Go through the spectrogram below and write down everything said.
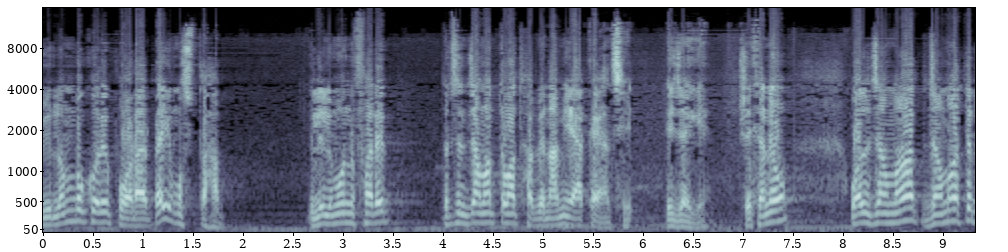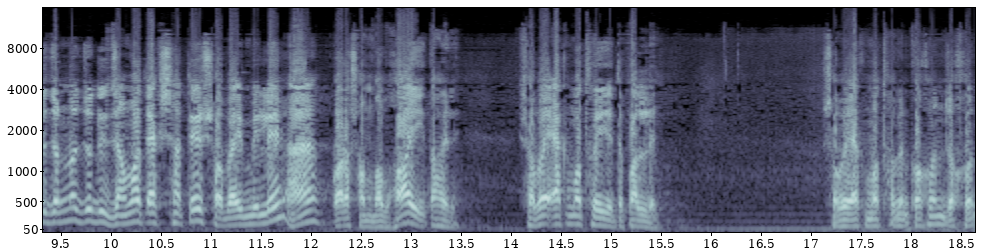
বিলম্ব করে পড়াটাই মুস্তাহাব। লিল মুনফারেদ ধরছেন জামাত টামাত হবে না, আমি একাই আছি এই জায়গায়। সেখানেও ওয়াল জামাত, জামাতের জন্য যদি জামাত একসাথে সবাই মিলে হ্যাঁ করা সম্ভব হয়, তাহলে সবাই একমত হয়ে যেতে পারলেন। সবাই একমত হবেন কখন? যখন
